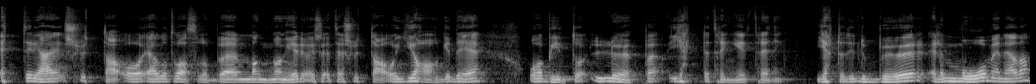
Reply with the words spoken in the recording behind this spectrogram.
etter jeg slutta å Jeg har gått Vasalopp mange ganger. Etter jeg slutta å jage det og har begynt å løpe Hjertet trenger trening. Hjertet ditt, Du bør, eller må, mener jeg da,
